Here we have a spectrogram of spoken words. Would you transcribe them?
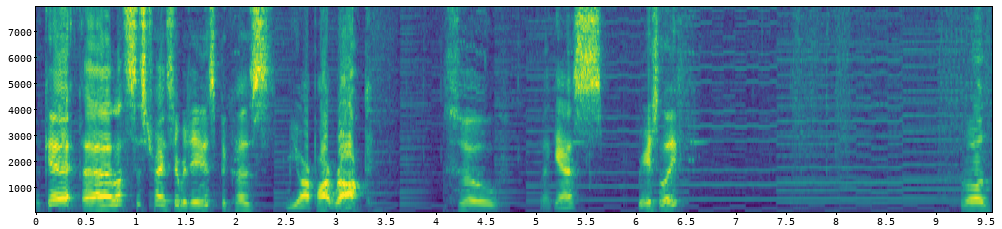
Okay, uh, let's just try Super Genius because we are part rock. So, I guess, raise life. Come on.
